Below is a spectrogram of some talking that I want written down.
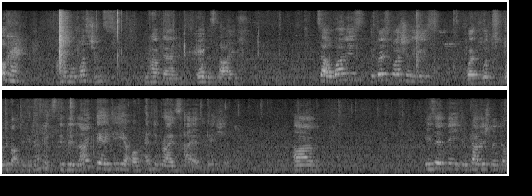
Okay, I have more questions. You have them on the slides. So what is, the first question is, what, what, what about academics? Did they like the idea of enterprise higher education? Um, is it the encouragement of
